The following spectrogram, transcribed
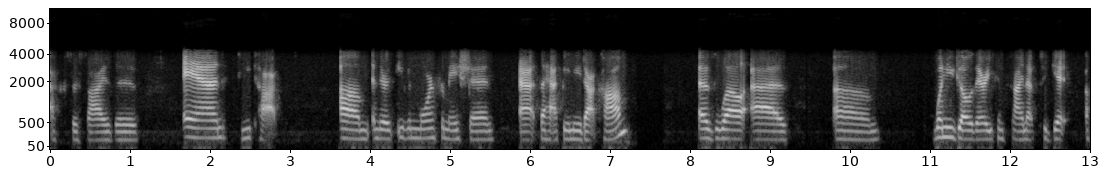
exercises, and detox. Um, and there's even more information at thehappyknee.com, as well as um, when you go there, you can sign up to get a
